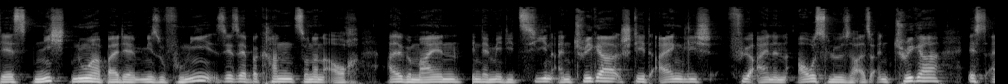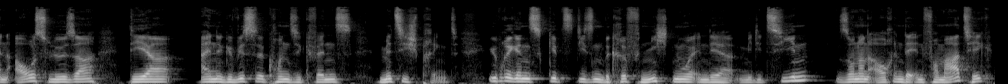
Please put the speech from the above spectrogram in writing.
der ist nicht nur bei der Misophonie sehr, sehr bekannt, sondern auch allgemein in der Medizin. Ein Trigger steht eigentlich für einen Auslöser. Also ein Trigger ist ein Auslöser, der eine gewisse Konsequenz mit sich bringt. Übrigens gibt es diesen Begriff nicht nur in der Medizin, sondern auch in der Informatik.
